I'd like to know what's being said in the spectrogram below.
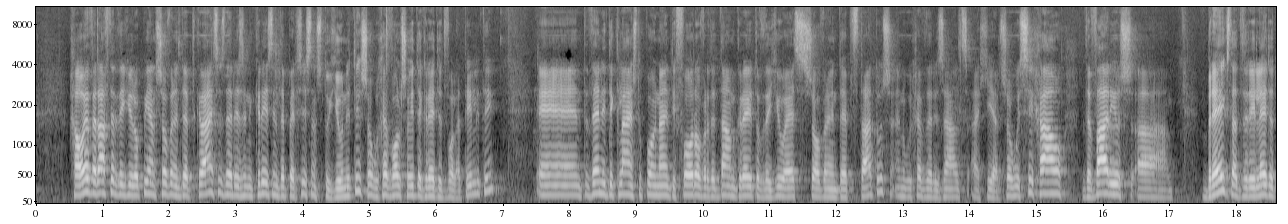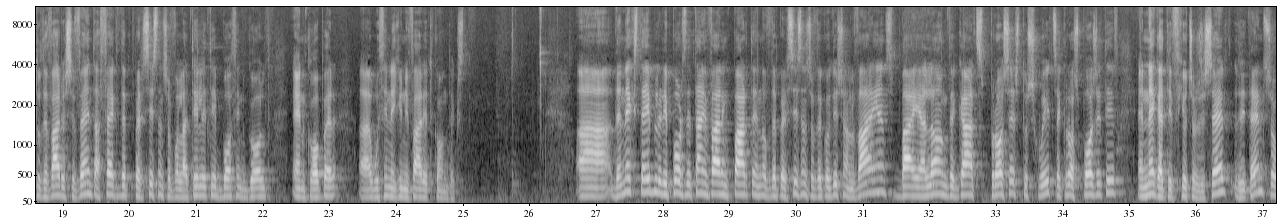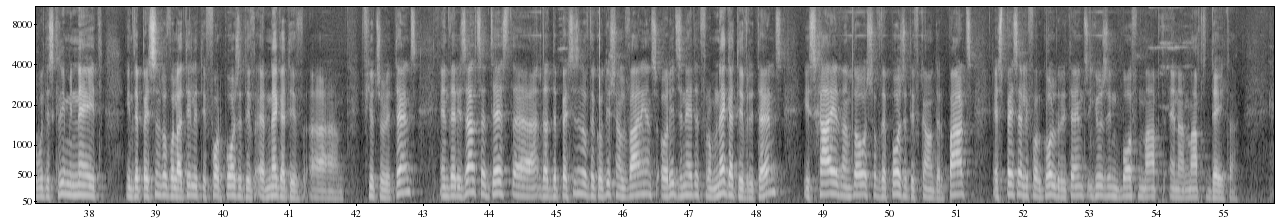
However, after the European sovereign debt crisis, there is an increase in the persistence to unity, so we have also integrated volatility. And then it declines to 0.94 over the downgrade of the US sovereign debt status, and we have the results uh, here. So we see how the various uh, breaks that are related to the various events affect the persistence of volatility both in gold and copper uh, within a univariate context. Uh, the next table reports the time varying pattern of the persistence of the conditional variance by allowing the GARCH process to switch across positive and negative future returns. So we discriminate in the persistence of volatility for positive and negative uh, future returns. And the results suggest uh, that the persistence of the conditional variance originated from negative returns is higher than those of the positive counterparts, especially for gold returns using both mapped and unmapped data.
